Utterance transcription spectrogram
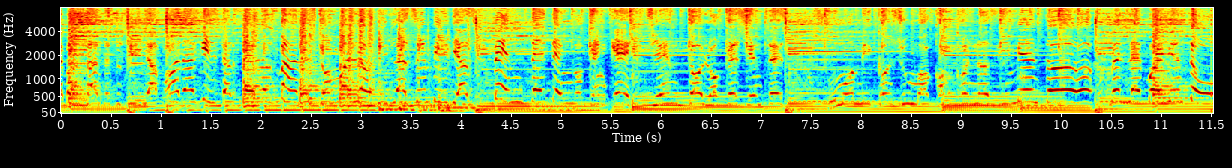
levantarte tu silla para quitarte los males como el odio y las envidias. Vente, tengo que en que siento lo que sientes. Sumo mi consumo con conocimiento. Me elevo al viento,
